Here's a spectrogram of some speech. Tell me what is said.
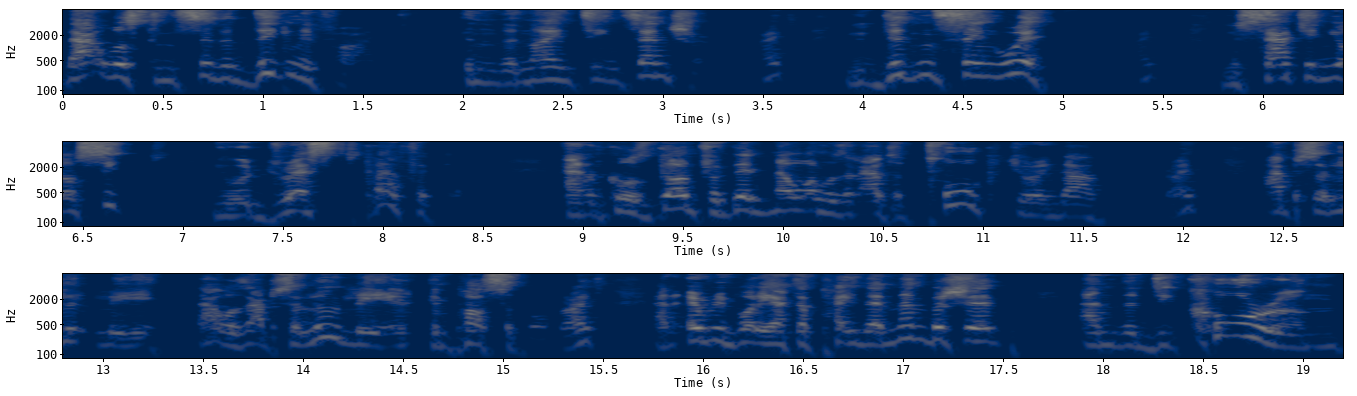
That was considered dignified in the 19th century. Right? You didn't sing with. Right? You sat in your seat. You were dressed perfectly. And of course, God forbid, no one was allowed to talk during that, right? Absolutely, that was absolutely impossible, right? And everybody had to pay their membership, and the decorum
